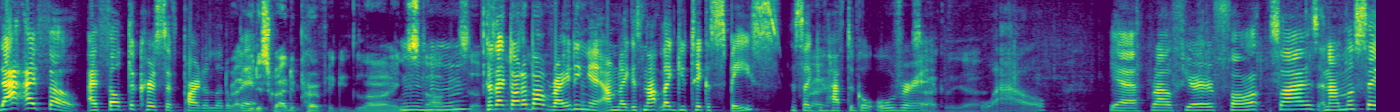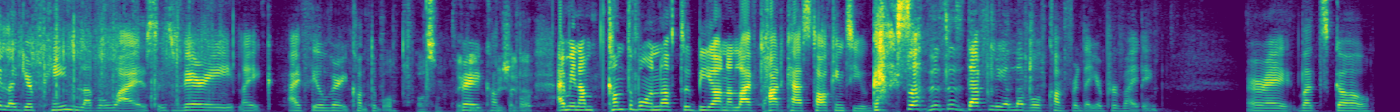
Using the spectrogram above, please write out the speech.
That I felt. I felt the cursive part a little bit. Right. You described it perfect. Line, stop, and stuff. Because I thought about writing it. I'm like, it's not like you take a space. It's like you have to go over it. Exactly. Yeah. Wow. Yeah, Ralph, your font size and I must say like your pain level wise is very like I feel very comfortable. Awesome. Thank very you. Appreciate comfortable. that. I mean, I'm comfortable enough to be on a live podcast talking to you guys. So this is definitely a level of comfort that you're providing. All right, let's go.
